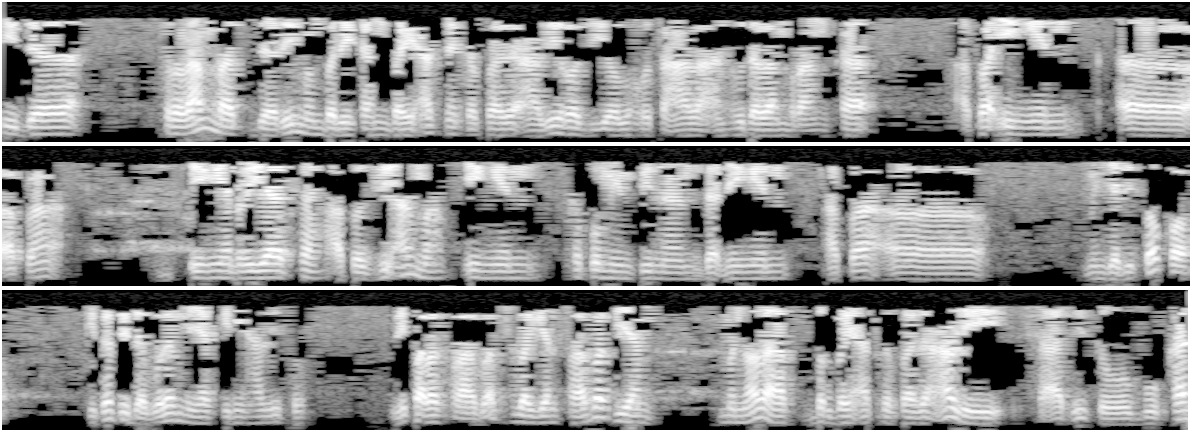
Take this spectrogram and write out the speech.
tidak terlambat dari memberikan bayatnya kepada Ali radhiyallahu taala dalam rangka apa ingin uh, apa ingin riasah atau ziamah, ingin kepemimpinan dan ingin apa uh, menjadi tokoh, kita tidak boleh meyakini hal itu. Jadi para sahabat, sebagian sahabat yang menolak berbaikat kepada Ali saat itu bukan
